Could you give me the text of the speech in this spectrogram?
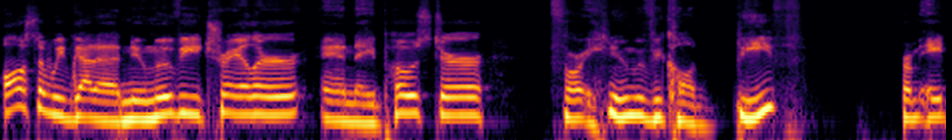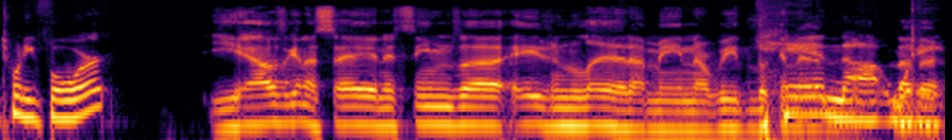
also, we've got a new movie trailer and a poster for a new movie called Beef from A24. Yeah, I was gonna say, and it seems uh Asian led. I mean, are we looking Cannot at another, wait.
